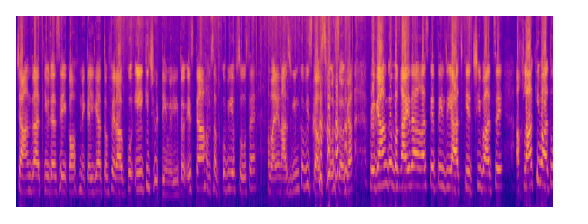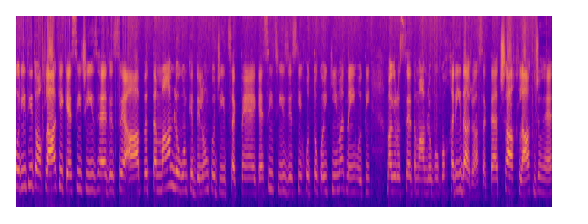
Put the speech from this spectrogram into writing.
चाँद रात की वजह से एक ऑफ़ निकल गया तो फिर आपको एक ही छुट्टी मिली। तो इसका हम सबको भी अफसोस है हमारे नाजरीन को भी इसका अफसोस होगा। प्रोग्राम का बाकायदा आगाज़ करते हैं। जी आज की अच्छी बात से अखलाक की बात हो रही थी तो अखलाक एक ऐसी चीज़ है जिससे आप तमाम लोगों के दिलों को जीत सकते हैं। एक ऐसी चीज़ जिसकी खुद तो कोई कीमत नहीं होती मगर उससे तमाम लोगों को खरीदा जा सकता है। अच्छा अखलाक जो है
